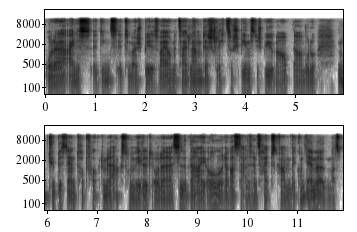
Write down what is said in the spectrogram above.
oder eines äh, Dings, äh, zum Beispiel, es war ja auch eine Zeit lang das schlecht zu spielenste Spiel überhaupt da, wo du ein Typ bist, der einen Topf hockt und mit der Axt rumwedelt oder Slither.io oder was da alles als Hypes kam. Da kommt ja immer irgendwas.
